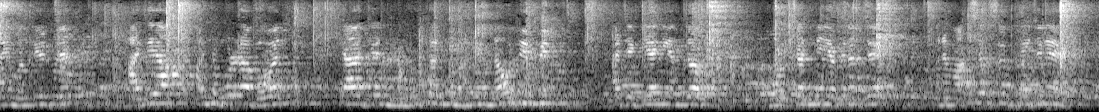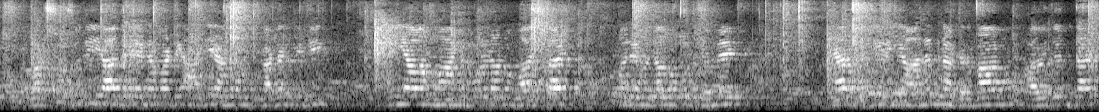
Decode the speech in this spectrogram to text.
અહીં મંદિર છે. આજે આ અન્નપૂર્ણા ભવન, ત્યાં જે નૂતન નવનિર્મિત આ જગ્યાની અંદર મોચનની યજ્ઞ છે અને માક્ષર બીજને વર્ષો સુધી યાદ રહે એના માટે આજે આનો ઉદઘાટન વિધિ. અહીંયા મા અન્નપૂર્ણાનો વાસ અને બધા લોકો જમે. ત્યાર પછી અહીંયા આનંદના ગરબાનું આયોજન થાય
